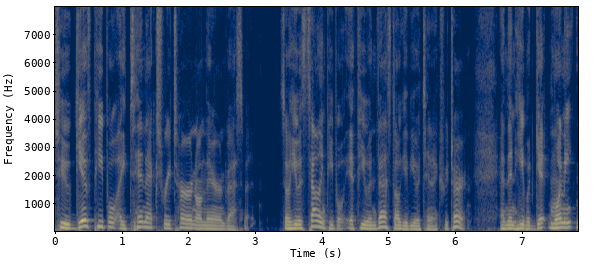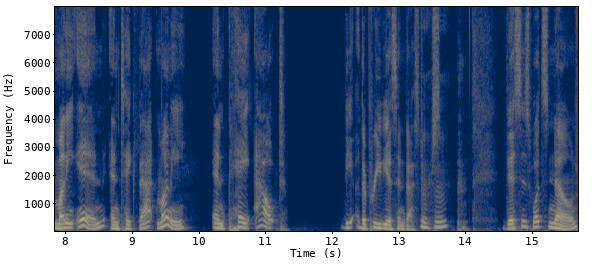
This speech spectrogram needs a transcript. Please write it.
to give people a 10x return on their investment. So he was telling people, if you invest, I'll give you a 10x return. And then he would get money money in and take that money and pay out the the previous investors. Mm-hmm. This is what's known,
